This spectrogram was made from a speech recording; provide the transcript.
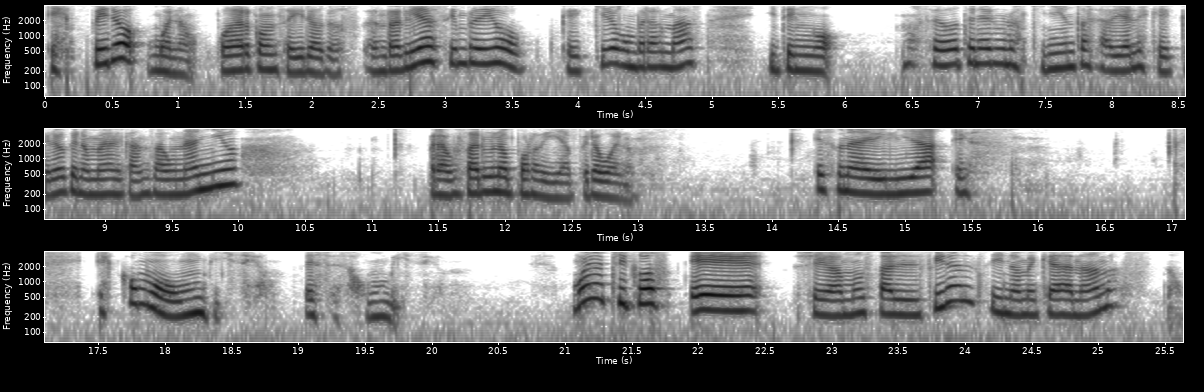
Espero, bueno, poder conseguir otros. En realidad siempre digo que quiero comprar más y tengo no sé, debo tener unos 500 labiales que creo que no me alcanza un año para usar uno por día, pero bueno, es una debilidad, es, es como un vicio, es eso, un vicio. Bueno chicos, eh, llegamos al final, si no me queda nada más, no.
